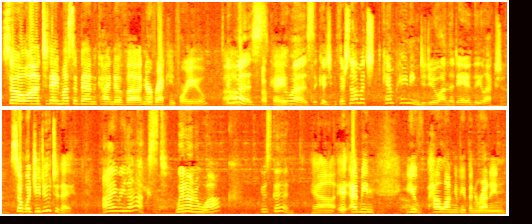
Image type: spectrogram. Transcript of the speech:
So uh, today must have been kind of uh, nerve wracking for you. It Um, was. Okay. It was because there's not much campaigning to do on the day of the election. So what'd you do today? I relaxed, went on a walk. It was good. Yeah. It, I mean, you. How long have you been running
